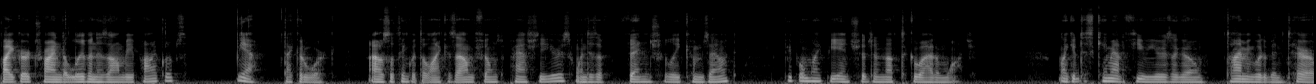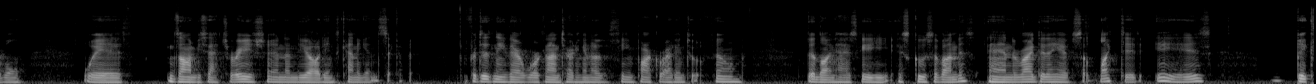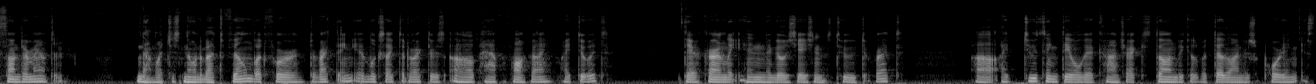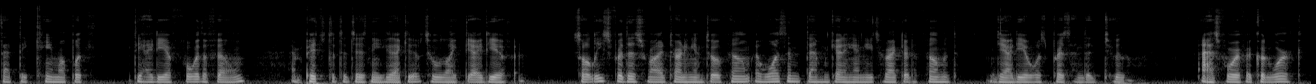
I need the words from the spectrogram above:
Biker trying to live in a zombie apocalypse? Yeah, that could work. I also think with the lack of zombie films the past few years, when this eventually comes out, people might be interested enough to go out and watch. Like if this came out a few years ago, timing would have been terrible, with zombie saturation and the audience kind of getting sick of it. For Disney, they're working on turning another theme park ride into a film. Deadline has the exclusive on this, and the ride that they have selected is Big Thunder Mountain. Not much is known about the film, but for directing, it looks like the directors of Half of Hawkeye might do it. They are currently in negotiations to direct. Uh, I do think they will get contracts done because what Deadline is reporting is that they came up with the idea for the film and pitched it to Disney executives who liked the idea of it. So, at least for this ride turning into a film, it wasn't them getting any director to film it, the idea was presented to them. As for if it could work,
